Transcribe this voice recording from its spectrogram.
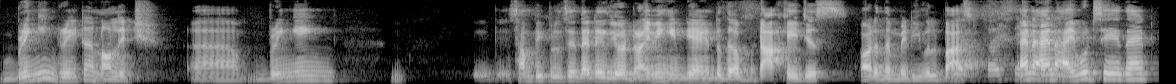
bringing greater knowledge, uh, bringing. Some people say that is you're driving India into the dark ages or in the medieval past, saying and and I would say that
